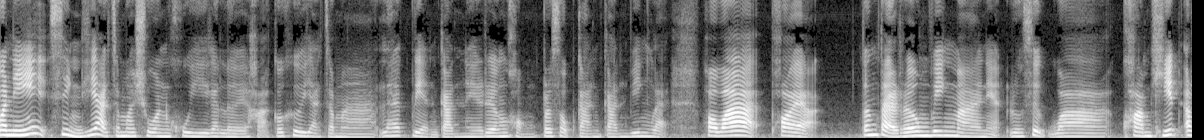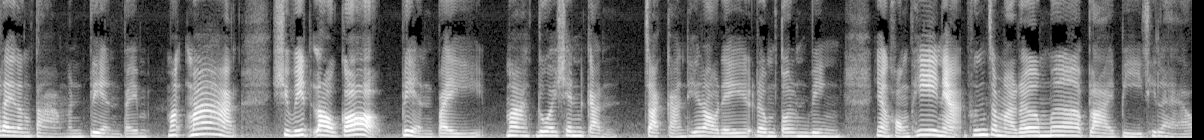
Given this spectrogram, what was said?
วันนี้สิ่งที่อยากจะมาชวนคุยกันเลยค่ะ ก็คืออยากจะมาแลกเปลี่ยนกันในเรื่องของประสบการณ์การวิ่งแหละ เพราะว่าพลอยอะตั้งแต่เริ่มวิ่งมาเนี่ยรู้สึกว่าความคิดอะไรต่างๆ มันเปลี่ยนไปมาก ๆ ชีวิตเราก็เปลี่ยนไปมากด้วยเช่นกัน จากการที่เราได้เริ่มต้นวิ่ง อย่างของพี่เนี่ยเพิ่งจะมาเริ่มเมื่อปลายปีที่แล้ว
